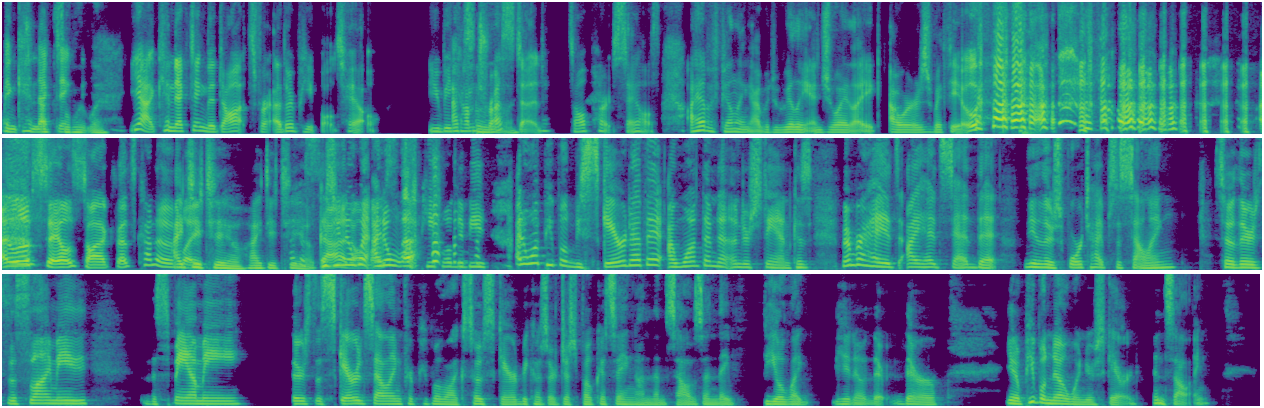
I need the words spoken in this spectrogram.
and connecting. Absolutely. Yeah, connecting the dots for other people too. You become Absolutely. trusted. It's all part sales. I have a feeling I would really enjoy like hours with you. I love sales talk. That's kind of I like, do too. I do too. Because you know what? I don't want people to be I don't want people to be scared of it. I want them to understand. Because remember I had I had said that, you know, there's four types of selling. So there's the slimy, the spammy, there's the scared selling for people like so scared because they're just focusing on themselves and they feel like, you know, they're they're, you know, people know when you're scared in selling.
